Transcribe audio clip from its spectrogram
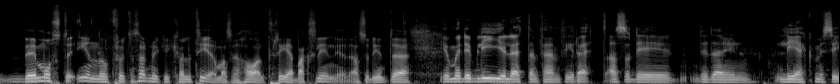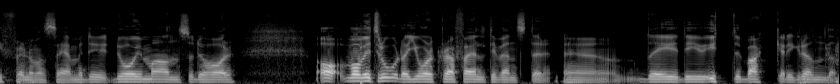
det måste in och fruktansvärt mycket kvalitet om man ska ha en trebackslinje. Alltså det är inte... Jo men det blir ju lätt en 5-4-1, alltså det, det där är en lek med siffror när man säger, men det, du har ju Mans och du har Ja, vad vi tror då, York Rafael till vänster. Eh, det, är, det är ju ytterbackar i grunden,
